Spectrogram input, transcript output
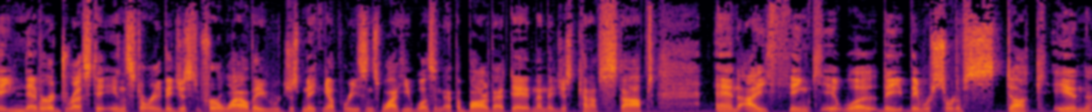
they never addressed it in story. They just for a while they were just making up reasons why he wasn't at the bar that day, and then they just kind of stopped. And I think it was they they were sort of stuck in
